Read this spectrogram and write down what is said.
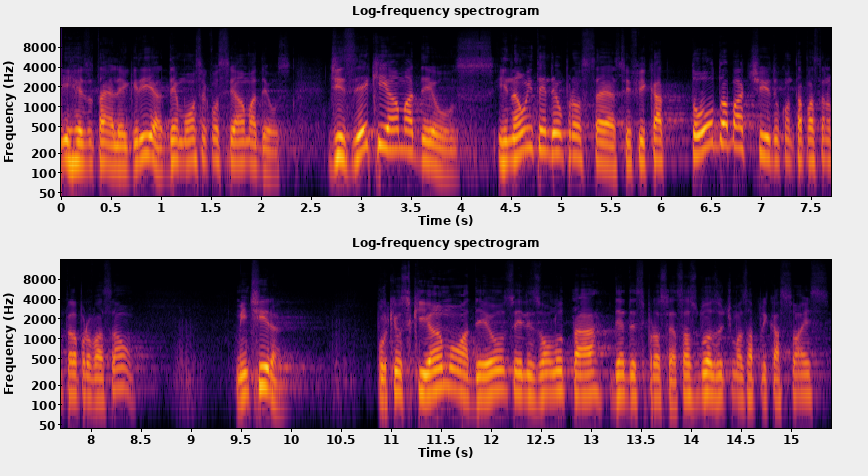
e resultar em alegria, demonstra que você ama a Deus. Dizer que ama a Deus e não entender o processo e ficar todo abatido quando está passando pela aprovação, Mentira. Porque os que amam a Deus, eles vão lutar dentro desse processo. As duas últimas aplicações.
